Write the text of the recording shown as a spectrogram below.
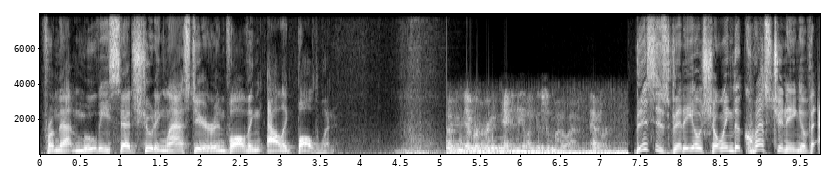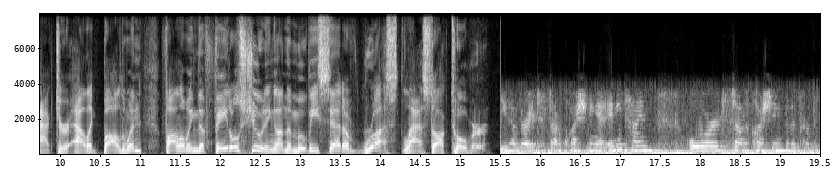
from that movie set shooting last year involving Alec Baldwin. I've never heard anything like this in my life, ever. This is video showing the questioning of actor Alec Baldwin following the fatal shooting on the movie set of Rust last October. You have the right to stop questioning at any time or stop questioning for the purpose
